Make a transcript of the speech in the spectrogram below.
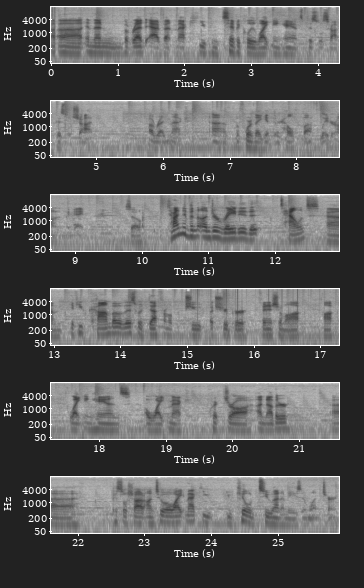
uh, and then the red Advent mech, you can typically lightning hands, pistol shot, pistol shot a red mech uh, before they get their health buff later on in the game. So, kind of an underrated talent. Um, if you combo this with Death from a Shoot, a Trooper, finish them off, off lightning hands, a white mech, quick draw, another uh, pistol shot onto a white mech, you, you killed two enemies in one turn,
